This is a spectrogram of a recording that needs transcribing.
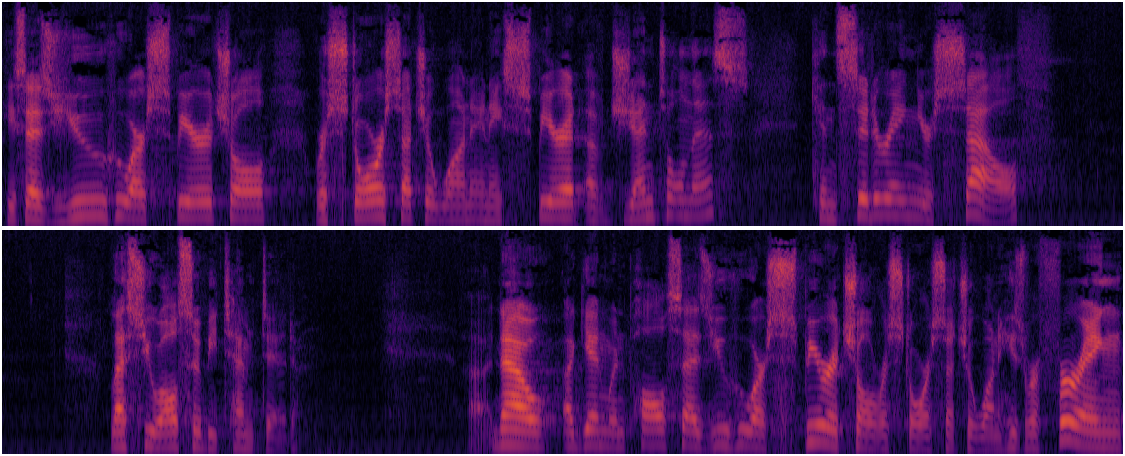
He says, You who are spiritual, restore such a one in a spirit of gentleness, considering yourself, lest you also be tempted. Uh, now, again, when Paul says, You who are spiritual, restore such a one, he's referring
